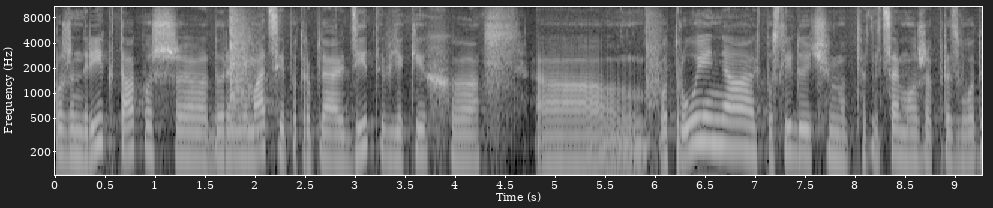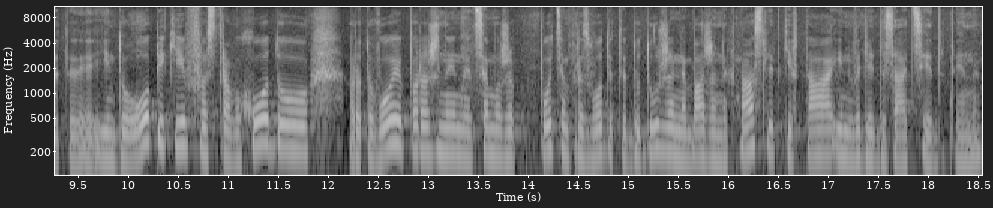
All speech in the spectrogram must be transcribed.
Кожен рік також е, до реанімації потрапляють діти, в яких е, отруєння, в послідуючому це може призводити і до опіків стравоходу, ротової порожнини. Це може потім призводити до дуже небажаних наслідків та інвалідизації дитини.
